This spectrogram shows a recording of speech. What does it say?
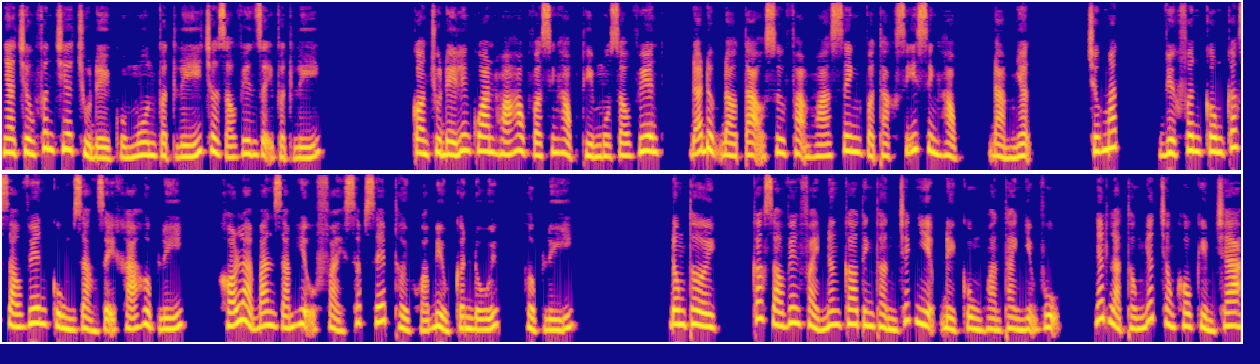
nhà trường phân chia chủ đề của môn vật lý cho giáo viên dạy vật lý. Còn chủ đề liên quan hóa học và sinh học thì một giáo viên đã được đào tạo sư phạm hóa sinh và thạc sĩ sinh học đảm nhận. Trước mắt, việc phân công các giáo viên cùng giảng dạy khá hợp lý, khó là ban giám hiệu phải sắp xếp thời khóa biểu cân đối, hợp lý. Đồng thời, các giáo viên phải nâng cao tinh thần trách nhiệm để cùng hoàn thành nhiệm vụ, nhất là thống nhất trong khâu kiểm tra,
